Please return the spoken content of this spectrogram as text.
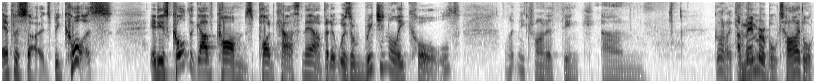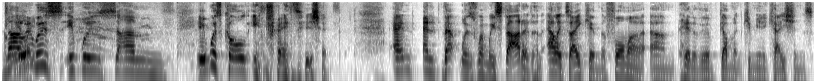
episodes because it is called the GovComms podcast now, but it was originally called let me try to think. Um, God, a memorable title. Clearly. No, it was it was um, it was called In Transition, and and that was when we started. And Alex Aiken, the former um, head of the government communications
